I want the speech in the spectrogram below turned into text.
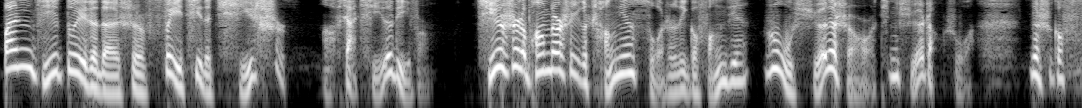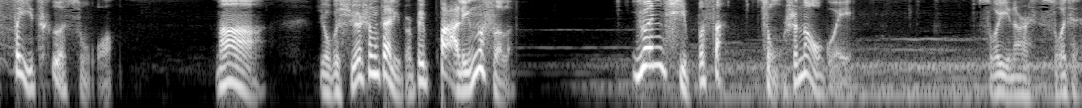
班级对着的是废弃的棋室啊，下棋的地方。棋室的旁边是一个常年锁着的一个房间。入学的时候，听学长说，那是个废厕所，啊，有个学生在里边被霸凌死了，冤气不散，总是闹鬼，所以那儿锁起来。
